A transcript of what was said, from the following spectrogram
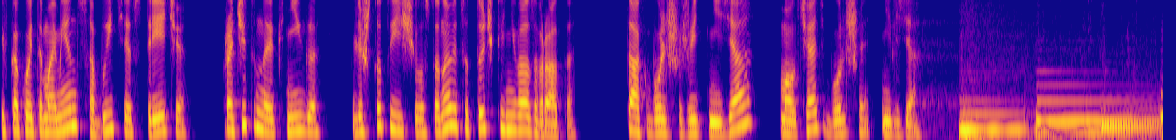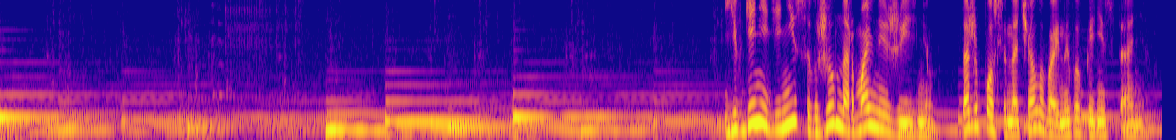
и в какой-то момент событие, встреча, прочитанная книга или что-то еще становится точкой невозврата. Так больше жить нельзя, молчать больше нельзя. Евгений Денисов жил нормальной жизнью, даже после начала войны в Афганистане.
